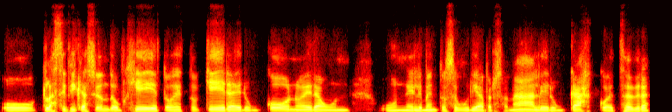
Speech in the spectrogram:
o, clasificación de objetos, esto qué era, era un cono, era un, elemento de seguridad personal, era un casco, etcétera.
